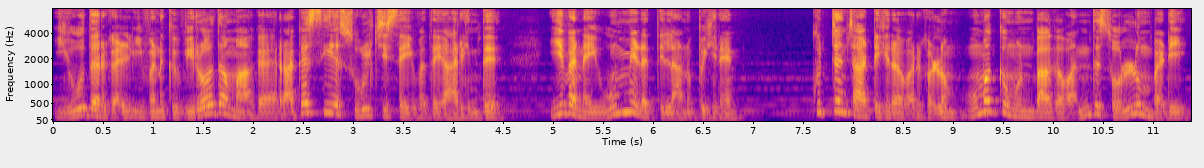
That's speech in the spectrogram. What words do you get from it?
யூதர்கள் இவனுக்கு விரோதமாக ரகசிய சூழ்ச்சி செய்வதை அறிந்து இவனை உம்மிடத்தில் அனுப்புகிறேன். குற்றஞ்சாட்டுகிறவர்களும் உமக்கு முன்பாக வந்து சொல்லும்படி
